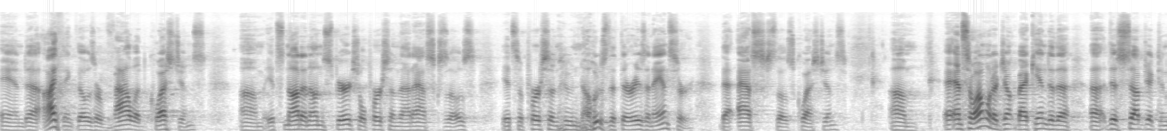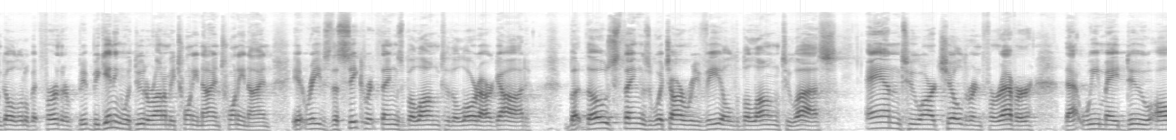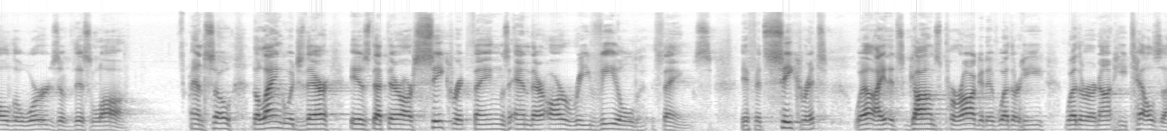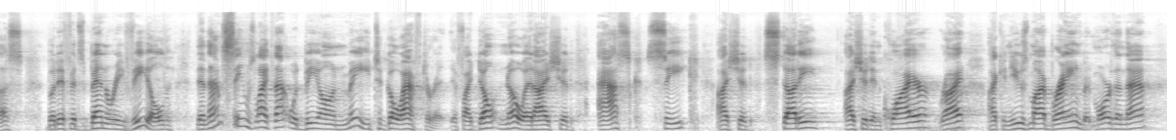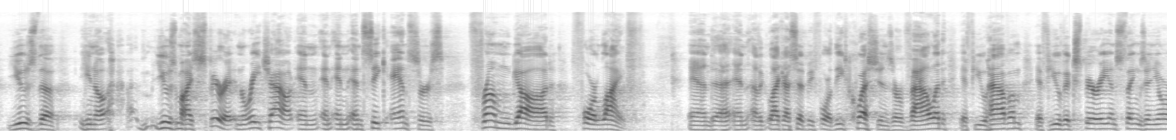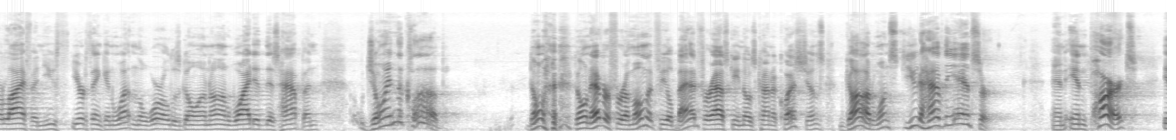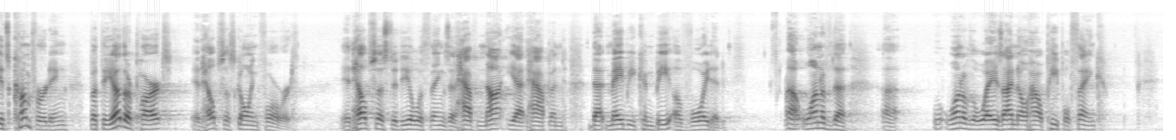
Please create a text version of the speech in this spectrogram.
And uh, I think those are valid questions. Um, it's not an unspiritual person that asks those. It's a person who knows that there is an answer that asks those questions. Um, and so I want to jump back into the, uh, this subject and go a little bit further. Be- beginning with Deuteronomy 29 29, it reads, The secret things belong to the Lord our God, but those things which are revealed belong to us and to our children forever, that we may do all the words of this law. And so the language there is that there are secret things and there are revealed things. If it's secret, well, it's God's prerogative whether he whether or not he tells us. But if it's been revealed, then that seems like that would be on me to go after it. If I don't know it, I should ask, seek, I should study, I should inquire, right? I can use my brain, but more than that, use the you know, use my spirit and reach out and, and, and, and seek answers from God for life. And, uh, and uh, like I said before, these questions are valid if you have them. If you've experienced things in your life and you, you're thinking, what in the world is going on? Why did this happen? Join the club. Don't, don't ever for a moment feel bad for asking those kind of questions. God wants you to have the answer. And in part, it's comforting but the other part, it helps us going forward. It helps us to deal with things that have not yet happened that maybe can be avoided. Uh, one, of the, uh, one of the ways I know how people think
